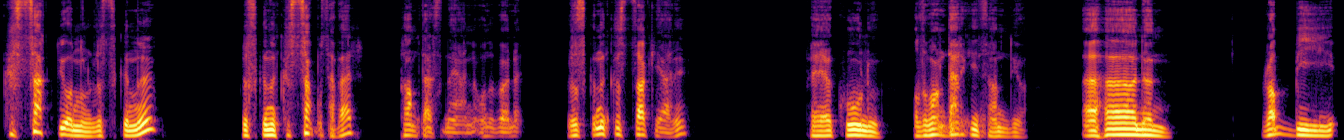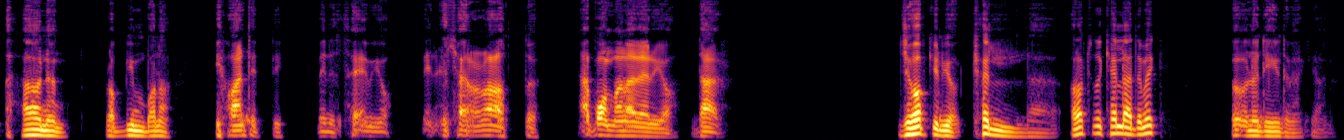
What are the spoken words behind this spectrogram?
kıssak diyor onun rızkını. Rızkını kıssak bu sefer. Tam tersine yani onu böyle rızkını kıssak yani. Feyekulu. O zaman der ki insan diyor. Ehanen. Rabbi ehanen. Rabbim bana ihanet etti. Beni sevmiyor. Beni kenara attı. Hep onlara veriyor der. Cevap geliyor. Kella. Arapçada kella demek öyle değil demek yani.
